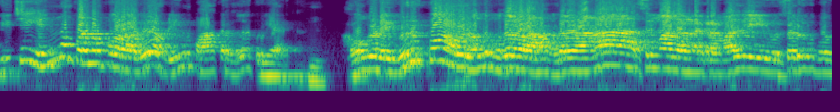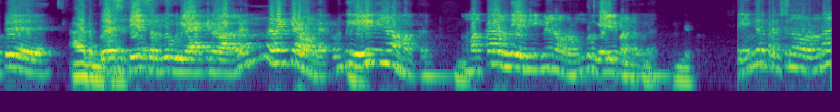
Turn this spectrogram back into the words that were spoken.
விஜய் என்ன பண்ண போறாரு அப்படின்னு பாக்குறதுல குறியா இருக்காங்க. அவங்களுடைய விருப்பம் அவர் வந்து முதல்வரான முதல்வரானா சினிமாவில் நடக்கிற மாதிரி ஒரு சொடுக்கு போட்டு தேசத்தையே சொல்லக்கூடிய ஆக்கிடுவாங்கன்னு நினைக்கிறவங்க. ரொம்ப எளிமையான மக்கள். மக்கள் வந்து என்னைக்குமே நம்ம ரொம்ப கேலி பண்ணக்கூடாது. எங்க பிரச்சனை வரும்னா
